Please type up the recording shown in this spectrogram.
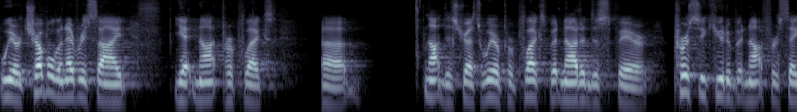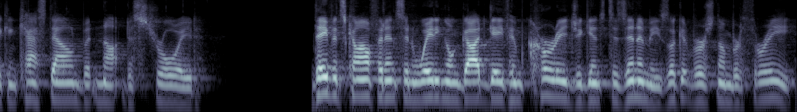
We are troubled on every side, yet not perplexed, uh, not distressed. We are perplexed, but not in despair, persecuted, but not forsaken, cast down, but not destroyed. David's confidence in waiting on God gave him courage against his enemies. Look at verse number 3.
